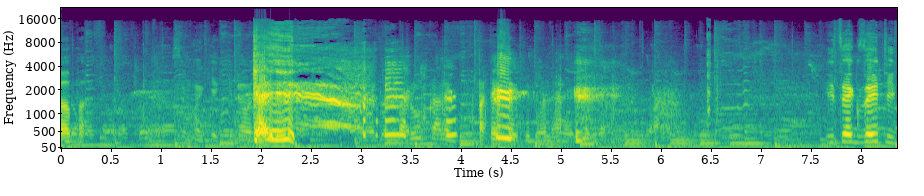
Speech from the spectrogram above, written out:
huyu hapa. It's exciting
